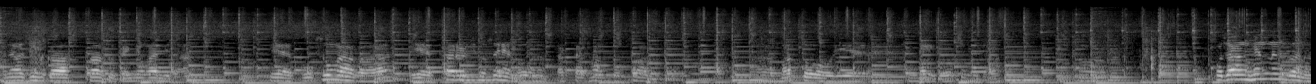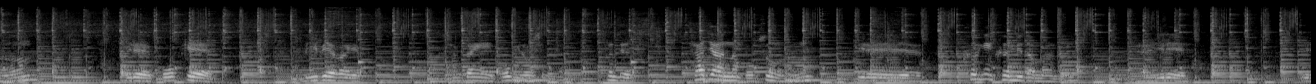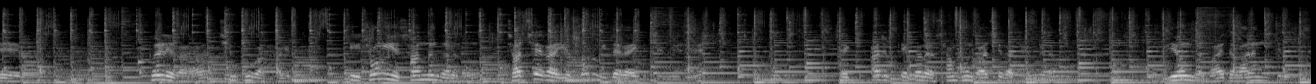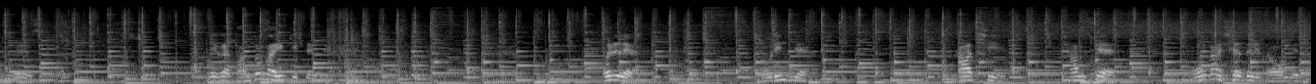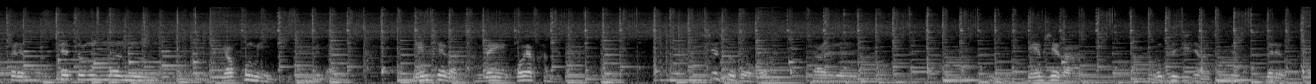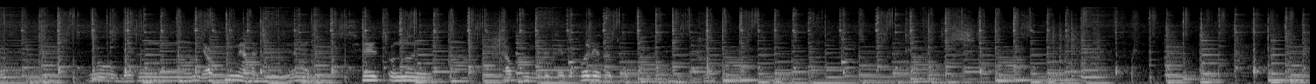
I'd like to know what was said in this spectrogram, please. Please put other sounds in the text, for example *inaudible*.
안녕하십니까 가수 백영가입니다. 예, 복숭아가 예, 8월 초순에 나오는 딱딱한 복숭아입니다. 어, 맛도 예, 상당히 좋습니다. 어, 포장했는 거는 이래 곱게 미백하게 상당히 보기 좋습니다. 근데 사지 않는 복숭아는 이래 크긴 큽니다만 예, 이래 이래 벌레가 침투가 하게 됩니다. 이 종이 쌓는 거는 자체가 이게 소득이 돼가 있기 때문에 깨- 아주 깨끗한 상품 가치가 됩니다만 비용도 많이 들어가는 때문에 그래서 얘가 당도가 있기 때문에 예, 벌레, 조린재, 가치, 참새 온갖 새들이 다 옵니다. 그래서 새 쫓는 약품이 있습니다. 냄새가 상당히 고약합니다. 씻어도 잘 냄새가 없어지지 않습니다. 그래서 요 무슨 약품에 하시면 새 쫓는 되고 벌레도 쫓고 있습니다.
